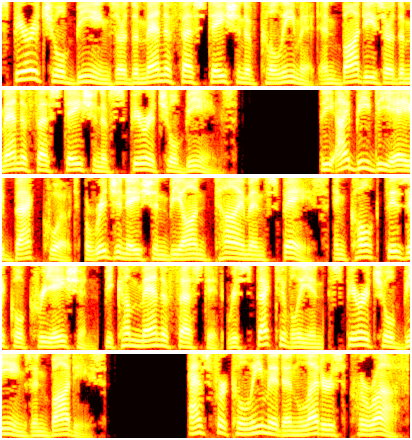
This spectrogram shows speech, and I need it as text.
Spiritual beings are the manifestation of kalimat and bodies are the manifestation of spiritual beings. The IBDA origination beyond time and space and khalq physical creation become manifested respectively in spiritual beings and bodies. As for kalimat and letters haruf,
